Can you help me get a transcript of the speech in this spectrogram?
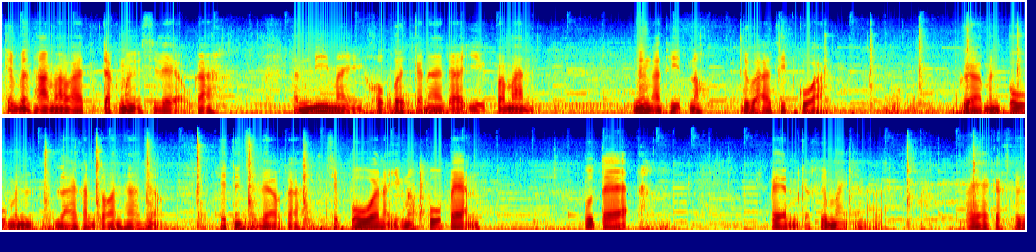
เต็มเป็นท้ามาว่าจักมือสิแล้วกะทันมีใหม่ครบเบิดก็น่าจะอีกประมาณหนึ่งอาทิตย์เนาะหรือว่าอาทิตย์กว่า เพื่อมันปูมันหลายขั้นตอนฮะพี่น้องเฮ็ดจังสิแล้วกะ สิปูอันไหนอีกเนาะปูแปนปูแตะแปนก็คือใหม่นั่นแหละแตะก็คือ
